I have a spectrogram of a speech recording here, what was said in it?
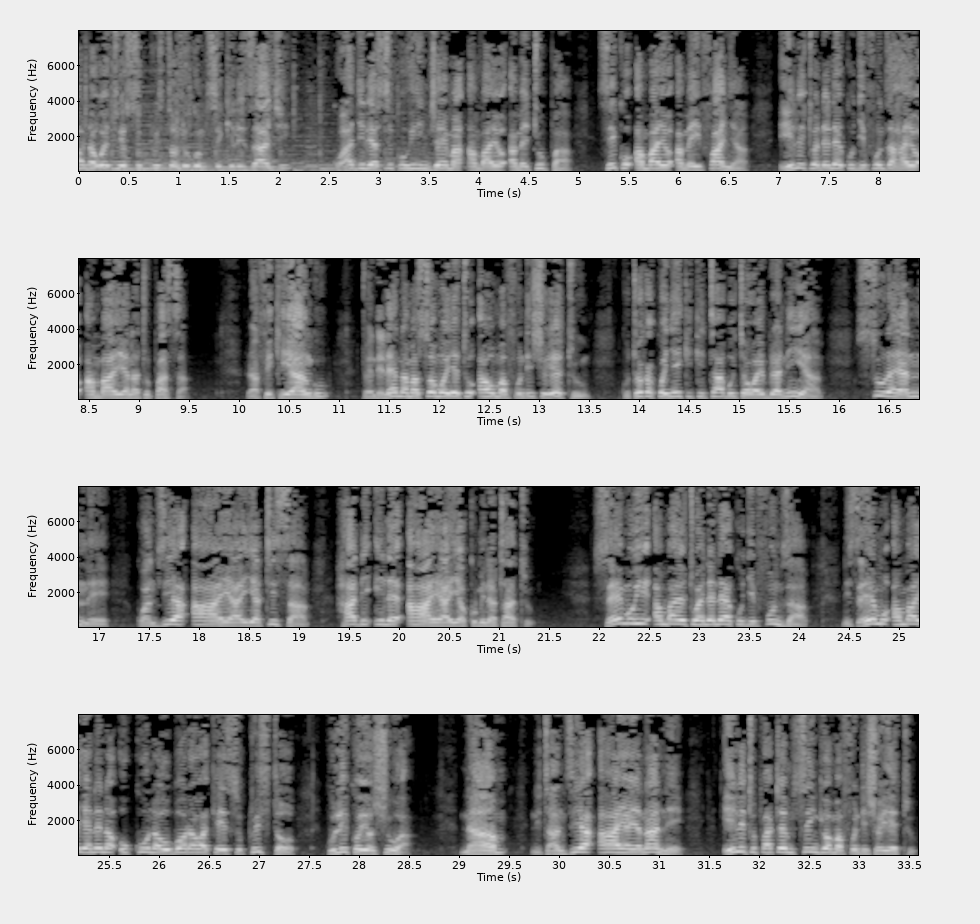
bwana wetu yesu kristo ndugu msikilizaji kwa ajili ya siku hii njema ambayo ametupa siku ambayo ameifanya ili tuendelee kujifunza hayo ambayo yanatupasa. Rafiki yangu tuendelea na masomo yetu au mafundisho yetu kutoka kwenye hiki kitabu cha waibrania sura ya 4 kwanzia aya ya 9 hadi ile aya ya 13 sehemu hii ambayo twaendelea kujifunza ni sehemu ambayo yanena ukuu na ubora wake yesu kristo kuliko yoshua. Naam nitaanzia aya ya 8 ili tupate msingi wa mafundisho yetu.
